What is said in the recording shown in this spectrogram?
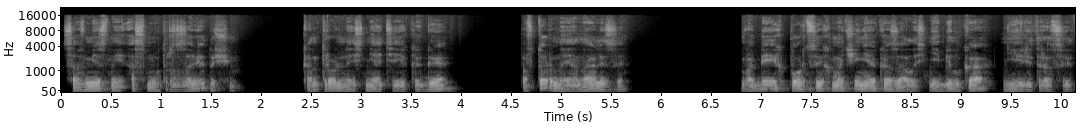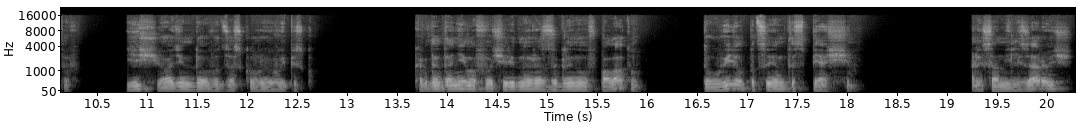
Совместный осмотр с заведующим, контрольное снятие ЭКГ, повторные анализы. В обеих порциях мочи не оказалось ни белка, ни эритроцитов. Еще один довод за скорую выписку. Когда Данилов в очередной раз заглянул в палату, то увидел пациента спящим. Александр Елизарович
